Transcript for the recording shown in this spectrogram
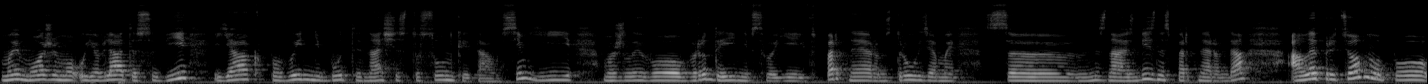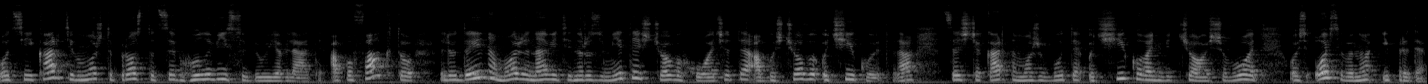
ми можемо уявляти собі, як повинні бути наші стосунки там в сім'ї, можливо, в родині в своїй, з партнером, з друзями, з не знаю, з бізнес-партнером. Да? Але при цьому по цій карті ви можете просто це в голові собі уявляти. А по факту людина може навіть і не розуміти, що ви хочете або що ви очікуєте. Да? Це ще карта може бути очікувань від чого, що от ось ось воно і прийде.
